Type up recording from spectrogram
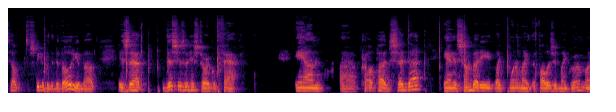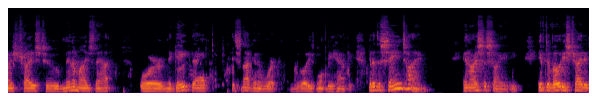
tell speak with the devotee about is that this is a historical fact, and uh, Prabhupada said that. And if somebody like one of my the followers of my Guru Maharaj tries to minimize that or negate that, it's not going to work. Devotees won't be happy. But at the same time, in our society, if devotees try to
